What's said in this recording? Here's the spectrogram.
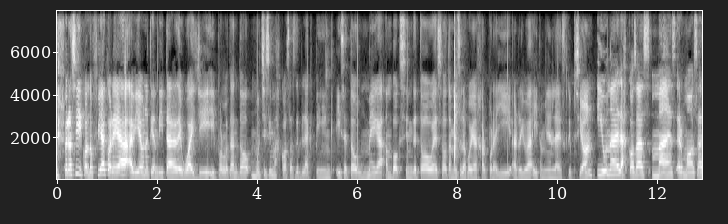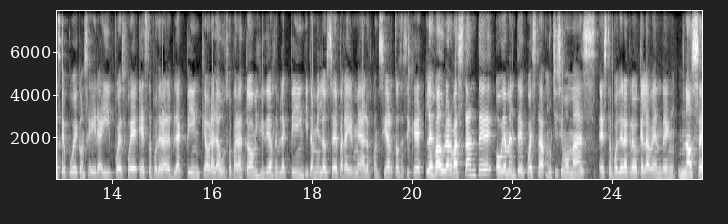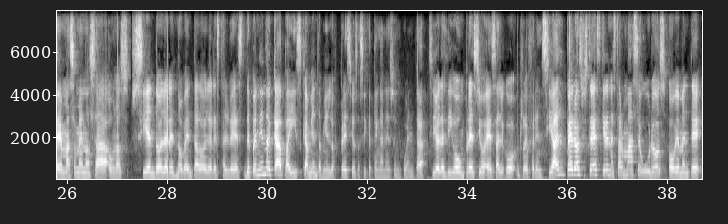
Pero sí, cuando fui a Corea había una tiendita de YG y por lo tanto muchísimas cosas de Blackpink. Hice todo un mega unboxing de todo eso. También se los voy a dejar por allí arriba y también en la descripción. Y una de las cosas más hermosas que pude conseguir ahí pues fue esta polera de Blackpink que ahora la uso para todos mis videos de Blackpink y también la usé para irme a los conciertos. Así que les va a durar bastante. Obviamente cuesta muchísimo más. Esta polera creo que la venden, no sé, más o menos a unos 100 dólares, 90 dólares tal vez. Dependiendo de cada país cambian también los precios, así que tengan eso en cuenta. Si yo les digo un precio es algo referencial, pero si ustedes quieren estar más seguros, obviamente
